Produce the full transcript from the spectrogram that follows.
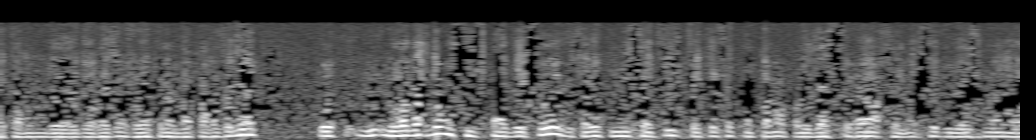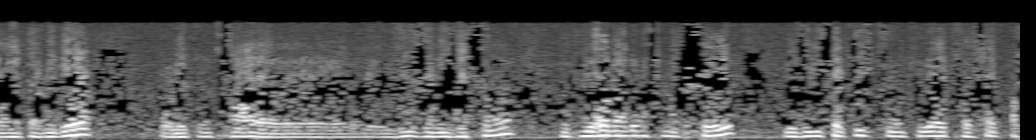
certain nombre de, raisons sur lesquelles on ne va pas revenir. Nous, regardons s'il se passe des choses. Vous savez qu'une initiative qui a été faite notamment pour les assureurs, c'est le marché du logement intermédiaire, pour les contrats euh, visualisation. Donc nous regardons ce marché, les initiatives qui ont pu être faites par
